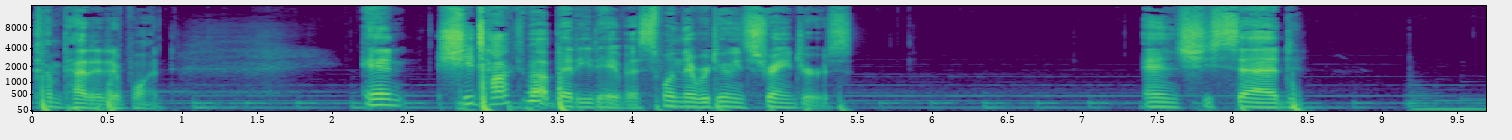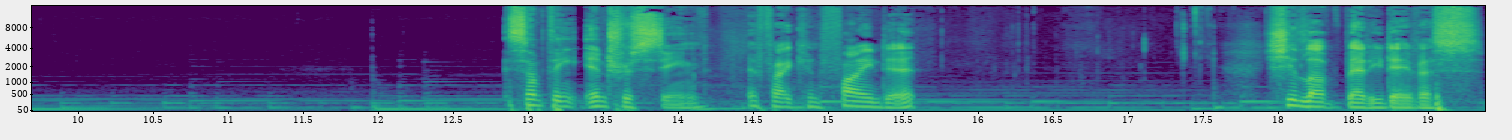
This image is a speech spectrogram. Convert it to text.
competitive one. And she talked about Bette Davis when they were doing Strangers, and she said something interesting if I can find it. She loved Bette Davis.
